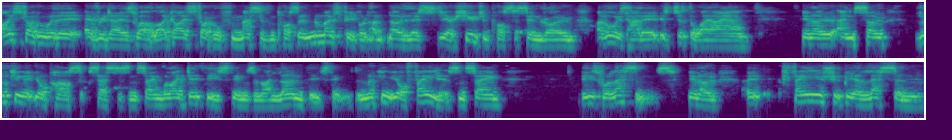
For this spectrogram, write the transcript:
I struggle with it every day as well. Like I struggle from massive imposter, and most people don't know this. You know, huge imposter syndrome. I've always had it. It's just the way I am, you know. And so, looking at your past successes and saying, "Well, I did these things and I learned these things," and looking at your failures and saying, "These were lessons." You know, uh, failure should be a lesson,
